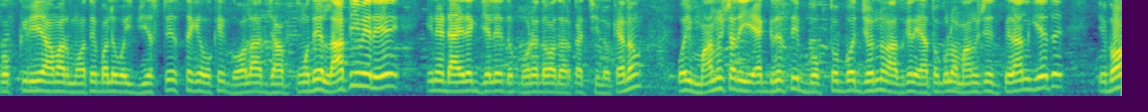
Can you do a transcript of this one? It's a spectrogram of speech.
প্রক্রিয়া আমার মতে বলে ওই স্টেজ থেকে ওকে গলা যা পোঁদে লাতি মেরে এনে ডাইরেক্ট জেলে ভরে দেওয়া দরকার ছিল। কেন? ওই মানুষটার এই অ্যাগ্রেসিভ বক্তব্যের জন্য আজকের এতগুলো মানুষের প্রাণ গিয়েছে এবং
